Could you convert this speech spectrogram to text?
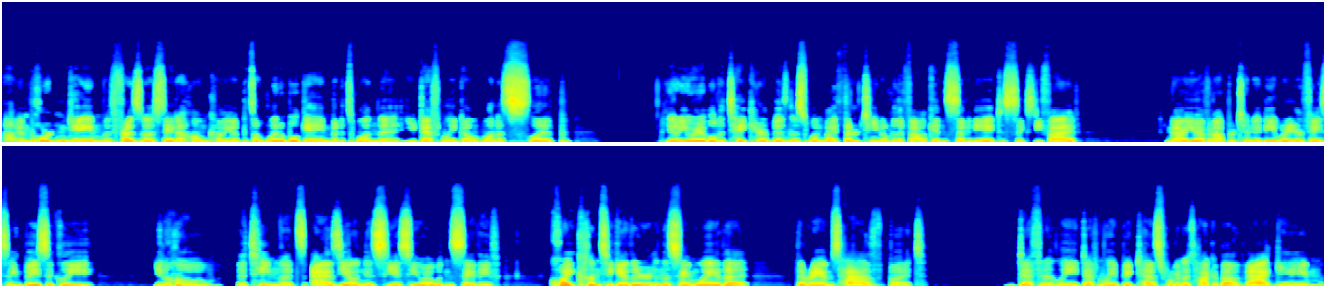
uh, important game with Fresno State at home coming up. It's a winnable game, but it's one that you definitely don't want to slip. You know, you were able to take care of business, win by 13 over the Falcons, 78 to 65. Now you have an opportunity where you're facing basically, you know, a team that's as young as CSU. I wouldn't say they've quite come together in the same way that the Rams have, but definitely, definitely a big test. We're going to talk about that game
